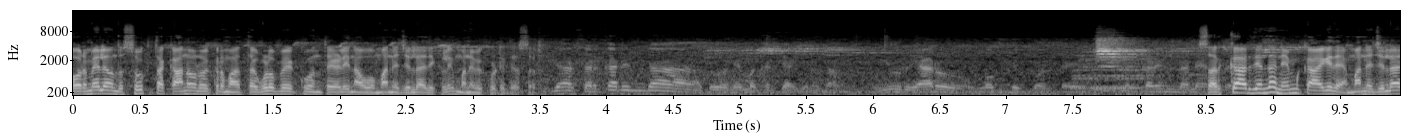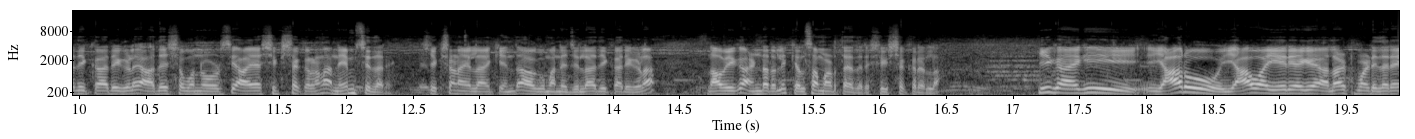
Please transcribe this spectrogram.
ಅವರ ಮೇಲೆ ಒಂದು ಸೂಕ್ತ ಕಾನೂನು ಕ್ರಮ ತಗೊಳ್ಬೇಕು ಅಂತ ಹೇಳಿ ನಾವು ಮಾನ್ಯ ಜಿಲ್ಲಾಧಿಕಾರಿ ಮನವಿ ಕೊಟ್ಟಿದ್ದೇವೆ ಸರ್. ಸರ್ಕಾರದಿಂದ ಅದು ನೇಮಕಾತಿ ಆಗಿರೋದು ಇವರು ಯಾರು ಹೋಗಬೇಕು ಅಂತ ಹೇಳಿ ಸರ್ಕಾರದಿಂದ ಸರ್ಕಾರದಿಂದ ನೇಮಕ ಆಗಿದೆ ಮಾನ್ಯ ಜಿಲ್ಲಾಧಿಕಾರಿಗಳೇ ಆದೇಶವನ್ನು ಓಡಿಸಿ ಆಯಾ ಶಿಕ್ಷಕರನ್ನು ನೇಮಿಸಿದ್ದಾರೆ. ಶಿಕ್ಷಣ ಇಲಾಖೆಯಿಂದ ಹಾಗೂ ಮಾನ್ಯ ಜಿಲ್ಲಾಧಿಕಾರಿಗಳ ನಾವೀಗ ಅಂಡರಲ್ಲಿ ಕೆಲಸ ಮಾಡ್ತಾ ಇದ್ದಾರೆ ಶಿಕ್ಷಕರೆಲ್ಲ. ಹೀಗಾಗಿ ಯಾರು ಯಾವ ಏರಿಯಾಗೆ ಅಲರ್ಟ್ ಮಾಡಿದ್ದಾರೆ,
